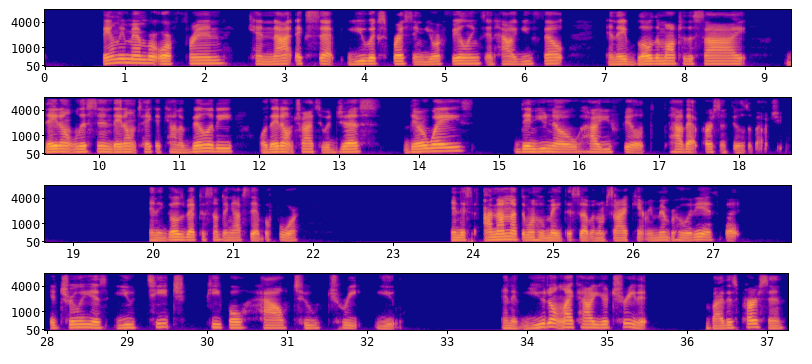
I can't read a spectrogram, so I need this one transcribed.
family member or friend cannot accept you expressing your feelings and how you felt and they blow them off to the side, they don't listen, they don't take accountability, or they don't try to adjust their ways, then you know how you feel, how that person feels about you. And it goes back to something I've said before. And it's and I'm not the one who made this up, and I'm sorry I can't remember who it is, but it truly is you teach people how to treat you. And if you don't like how you're treated by this person,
